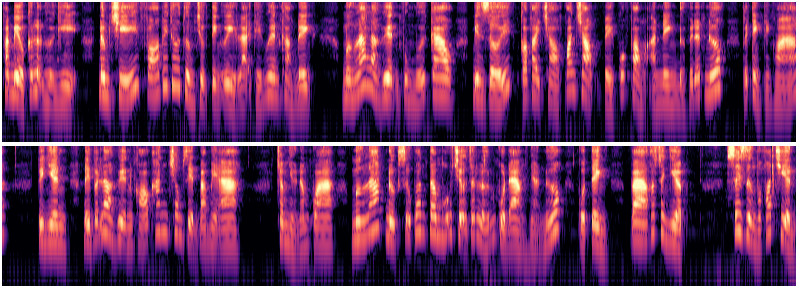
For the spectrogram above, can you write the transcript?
Phát biểu kết luận hội nghị, đồng chí Phó Bí thư Thường trực tỉnh ủy Lại Thế Nguyên khẳng định, Mường Lát là huyện vùng núi cao, biên giới có vai trò quan trọng về quốc phòng an ninh đối với đất nước, với tỉnh Thanh Hóa. Tuy nhiên, đây vẫn là huyện khó khăn trong diện 30A. Trong nhiều năm qua, Mường Lát được sự quan tâm hỗ trợ rất lớn của Đảng, Nhà nước, của tỉnh và các doanh nghiệp. Xây dựng và phát triển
